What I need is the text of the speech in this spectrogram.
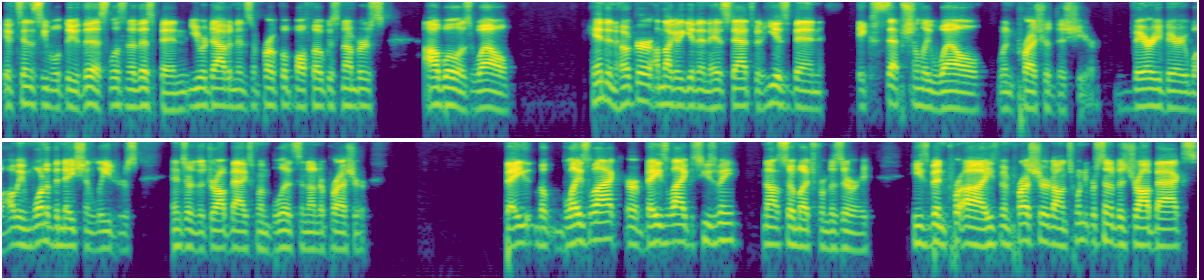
if Tennessee will do this. Listen to this, Ben. You were diving into some pro football focus numbers. I will as well. Hendon Hooker, I'm not going to get into his stats, but he has been exceptionally well when pressured this year. Very, very well. I mean, one of the nation leaders in terms of dropbacks when blitz and under pressure. Ba- Bazelak or Bazelak, excuse me, not so much for Missouri. He's been uh, he's been pressured on 20% of his dropbacks.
